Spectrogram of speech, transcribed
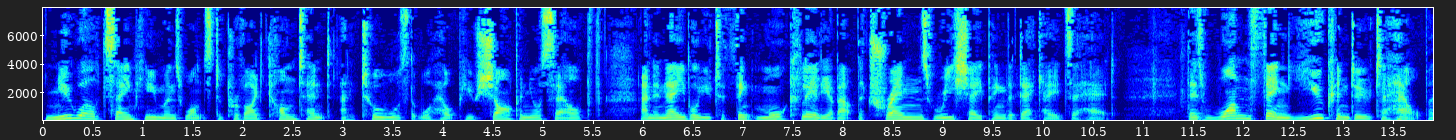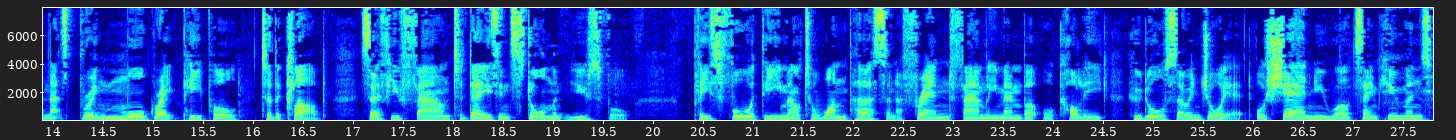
New World Same Humans wants to provide content and tools that will help you sharpen yourself and enable you to think more clearly about the trends reshaping the decades ahead. There's one thing you can do to help and that's bring more great people to the club. So if you found today's installment useful, please forward the email to one person, a friend, family member or colleague who'd also enjoy it or share New World Same Humans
